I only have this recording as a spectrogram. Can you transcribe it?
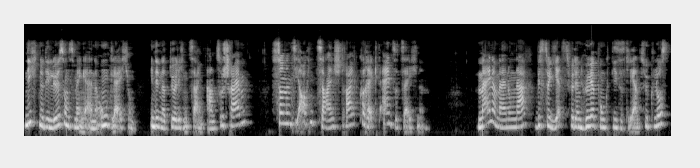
nicht nur die Lösungsmenge einer Ungleichung in den natürlichen Zahlen anzuschreiben, sondern sie auch im Zahlenstrahl korrekt einzuzeichnen. Meiner Meinung nach bist du jetzt für den Höhepunkt dieses Lernzyklus,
